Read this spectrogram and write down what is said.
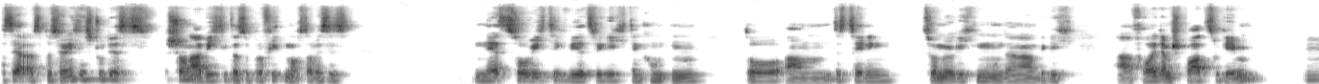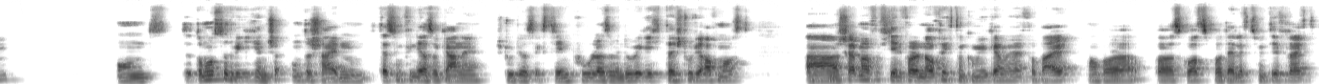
Also ja, als persönliches Studio ist schon auch wichtig, dass du Profit machst, aber es ist nicht so wichtig, wie jetzt wirklich den Kunden so ähm, das Training zu ermöglichen und einer wirklich äh, Freude am Sport zu geben. Mhm. Und da musst du halt wirklich unterscheiden. Deswegen finde ich also gerne Studios extrem cool. Also wenn du wirklich dein Studio aufmachst, äh, mhm. schreib mir auf jeden Fall eine Nachricht, dann komme ich gerne vorbei. Aber ein paar Squats, ein paar Deadlifts mit dir vielleicht.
